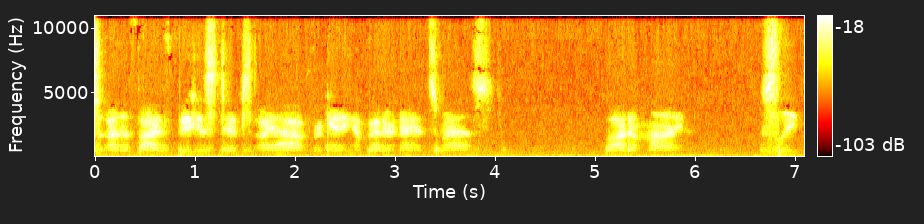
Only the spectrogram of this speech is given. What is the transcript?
Those are the five biggest tips I have for getting a better night's rest. Bottom line sleep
